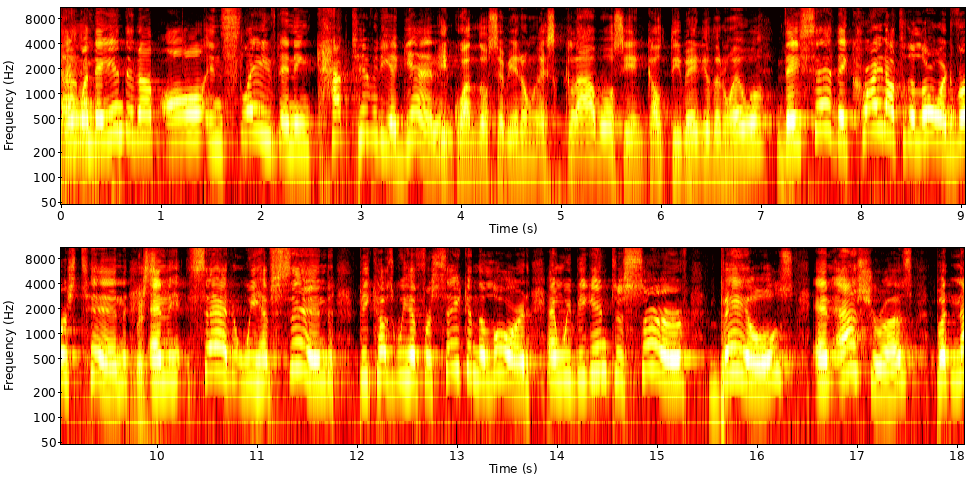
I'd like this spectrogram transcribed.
And when they ended up all enslaved and in captivity again. Y cuando se vieron esclavos y en cautiverio de nuevo, they said, they cried out to the Lord, verse 10, Vers- and said, We have sinned because we have forsaken the Lord, and we begin to serve Baals and Asherahs, but now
